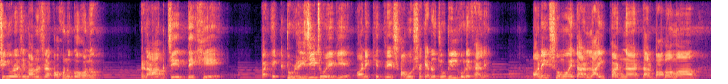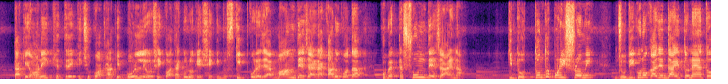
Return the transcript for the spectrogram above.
সিংহ রাশির মানুষরা কখনো কখনো রাগ, জেদ দেখিয়ে বা একটু রিজিট হয়ে গিয়ে অনেক ক্ষেত্রে সমস্যাকে আরও জটিল করে ফেলে। অনেক সময় তার লাইফ পার্টনার তার বাবা মা তাকে অনেক ক্ষেত্রে কিছু কথাকে বললেও সেই কথাগুলোকে সে কিন্তু স্কিপ করে যায়, মানতে চায় না, কারও কথা খুব একটা শুনতে চায় না। কিন্তু অত্যন্ত পরিশ্রমী, যদি কোনো কাজের দায়িত্ব নেয় তো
